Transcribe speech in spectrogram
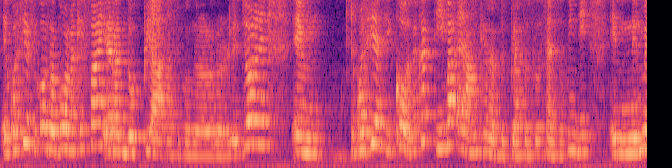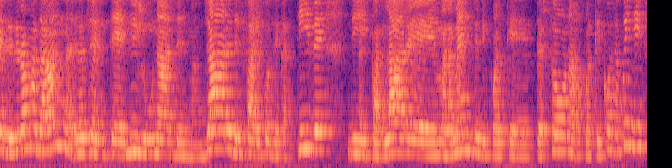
eh, qualsiasi cosa buona che fai è raddoppiata secondo la loro religione. Ehm, qualsiasi cosa cattiva è anche raddoppiato il suo senso quindi eh, nel mese di Ramadan la gente digiuna del mangiare, del fare cose cattive, di parlare malamente di qualche persona o qualche cosa quindi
